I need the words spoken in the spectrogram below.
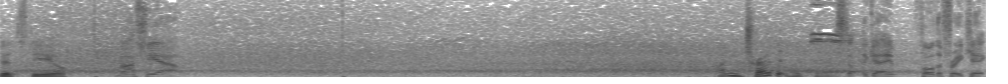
Good steal. Martial. How do you trap it like that? Stop the game for the free kick.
